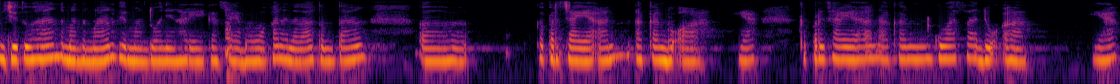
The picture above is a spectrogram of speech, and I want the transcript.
Puji Tuhan, teman-teman, firman Tuhan yang hari ini akan saya bawakan adalah tentang uh, kepercayaan akan doa, ya. Kepercayaan akan kuasa doa, ya.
